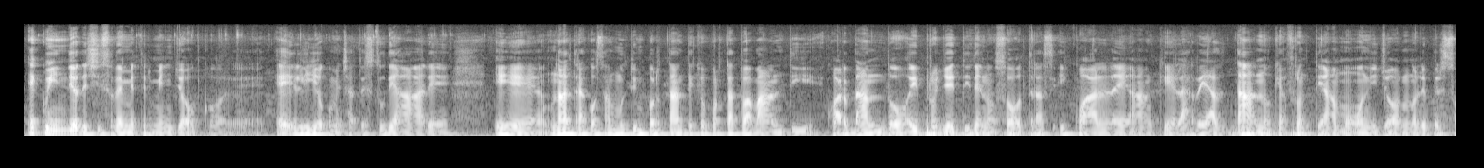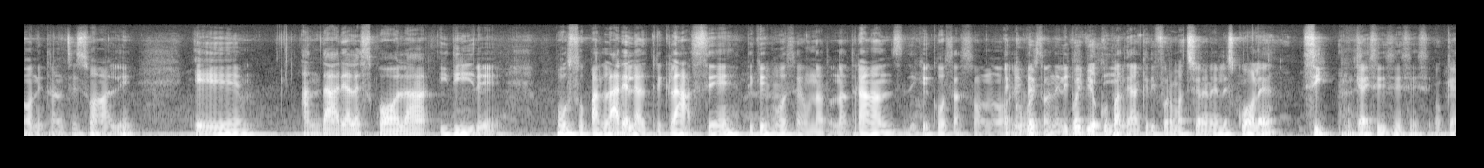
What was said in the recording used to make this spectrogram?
E quindi ho deciso di mettermi in gioco e, e lì ho cominciato a studiare. E un'altra cosa molto importante che ho portato avanti guardando i progetti di Nosotras, i quali anche la realtà no, che affrontiamo ogni giorno le persone transessuali, è andare alla scuola e dire posso parlare alle altre classi di che mm. cosa è una donna trans, di che cosa sono ecco, le persone LGBT. Voi vi occupate anche di formazione nelle scuole? Sì, okay. sì, sì, sì, sì, Ok.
